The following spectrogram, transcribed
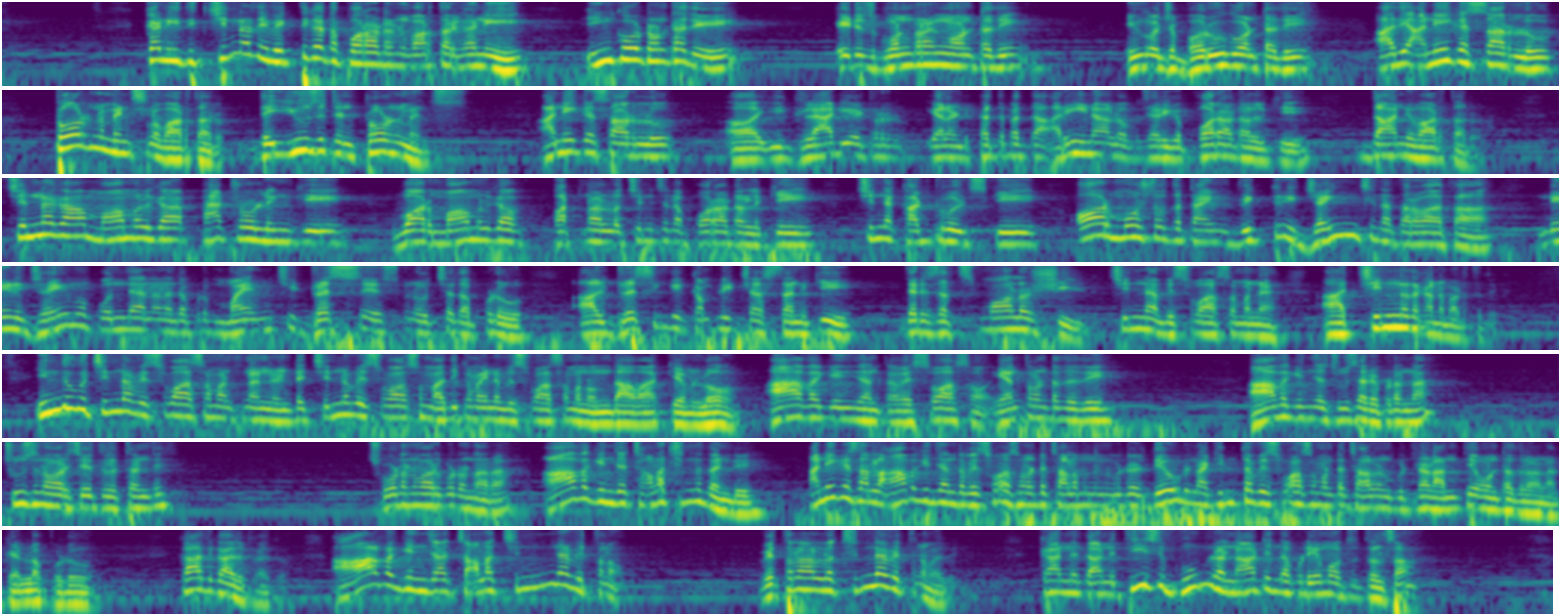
కానీ ఇది చిన్నది వ్యక్తిగత పోరాటాన్ని వాడతారు కానీ ఇంకోటి ఉంటుంది ఇట్ ఇస్ గుండ్రంగా ఉంటుంది ఇంకొంచెం బరువుగా ఉంటుంది. అది అనేక సార్లు టోర్నమెంట్స్లో వాడతారు. They use it in tournaments అనేక సార్లు ఈ గ్లాడియేటర్ ఇలాంటి పెద్ద పెద్ద అరీనాలో జరిగే పోరాటాలకి దాన్ని వాడతారు. చిన్నగా మామూలుగా పెట్రోలింగ్కి వారు మామూలుగా పట్టణాల్లో చిన్న చిన్న పోరాటాలకి చిన్న కంట్రోల్స్కి or most of the time victory జయించిన తర్వాత నేను జయము పొందాను అనేటప్పుడు మంచి డ్రెస్ వేసుకుని వచ్చేటప్పుడు ఆ డ్రెస్సింగ్కి కంప్లీట్ చేస్తానికి there is a smaller shield చిన్న విశ్వాసం అనే ఆ చిన్నది కనబడుతుంది. ఇందుకు చిన్న విశ్వాసం అంటున్నానంటే చిన్న విశ్వాసం అధికమైన విశ్వాసం అని ఉందా వాక్యంలో? ఆవగింజంత విశ్వాసం. ఎంత ఉంటుంది అది? ఆవగింజ చూసారు ఎప్పుడన్నా? చూసిన వారి చేతులు ఎత్తండి. చూడని వారు కూడా ఉన్నారా? ఆవగింజ చాలా చిన్నదండి. అనేక సార్లు ఆవగింజ అంత విశ్వాసం అంటే చాలా మంది అనుకుంటారు దేవుడు నాకు ఇంత విశ్వాసం అంటే చాలా అనుకుంటున్నాడు అంతే ఉంటుంది నాకు ఎల్లప్పుడూ. కాదు కాదు కాదు. ఆవగింజ చాలా చిన్న విత్తనం. విత్తనాల్లో చిన్న విత్తనం అది. కానీ దాన్ని తీసి భూమిలో నాటినప్పుడు ఏమవుతుందో తెలుసా?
